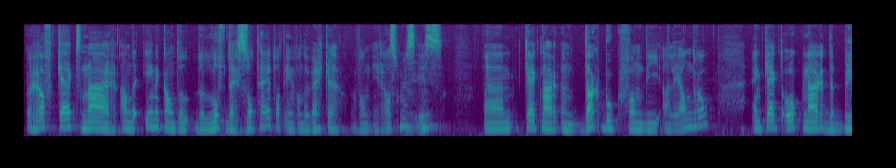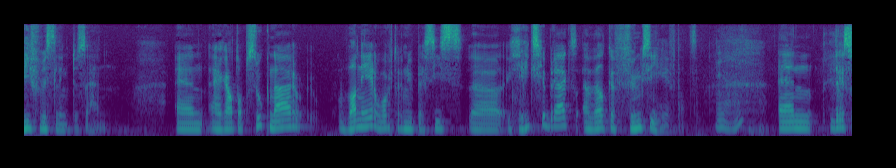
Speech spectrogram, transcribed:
Raf kijkt naar aan de ene kant de, de, Lof der Zotheid, wat een van de werken van Erasmus mhm. is. Um, kijkt naar een dagboek van die Alejandro. En kijkt ook naar de briefwisseling tussen hen. En hij gaat op zoek naar wanneer wordt er nu precies uh, Grieks gebruikt en welke functie heeft dat? Ja. En er is,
